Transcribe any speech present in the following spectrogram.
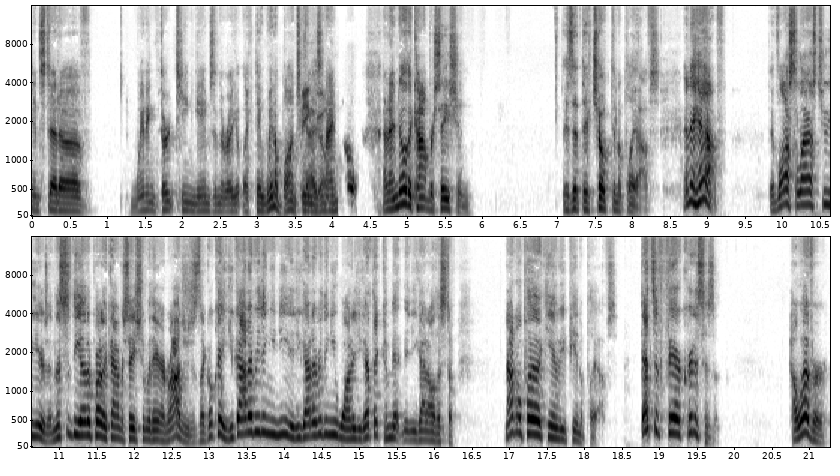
instead of winning 13 games in the regular. Like they win a bunch, Bingo. guys. And I know, and I know the conversation is that they've choked in the playoffs, and they have. They've lost the last two years. And this is the other part of the conversation with Aaron Rodgers. It's like, okay, you got everything you needed, you got everything you wanted, you got that commitment, you got all this stuff. Not gonna play like the MVP in the playoffs. That's a fair criticism. However,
